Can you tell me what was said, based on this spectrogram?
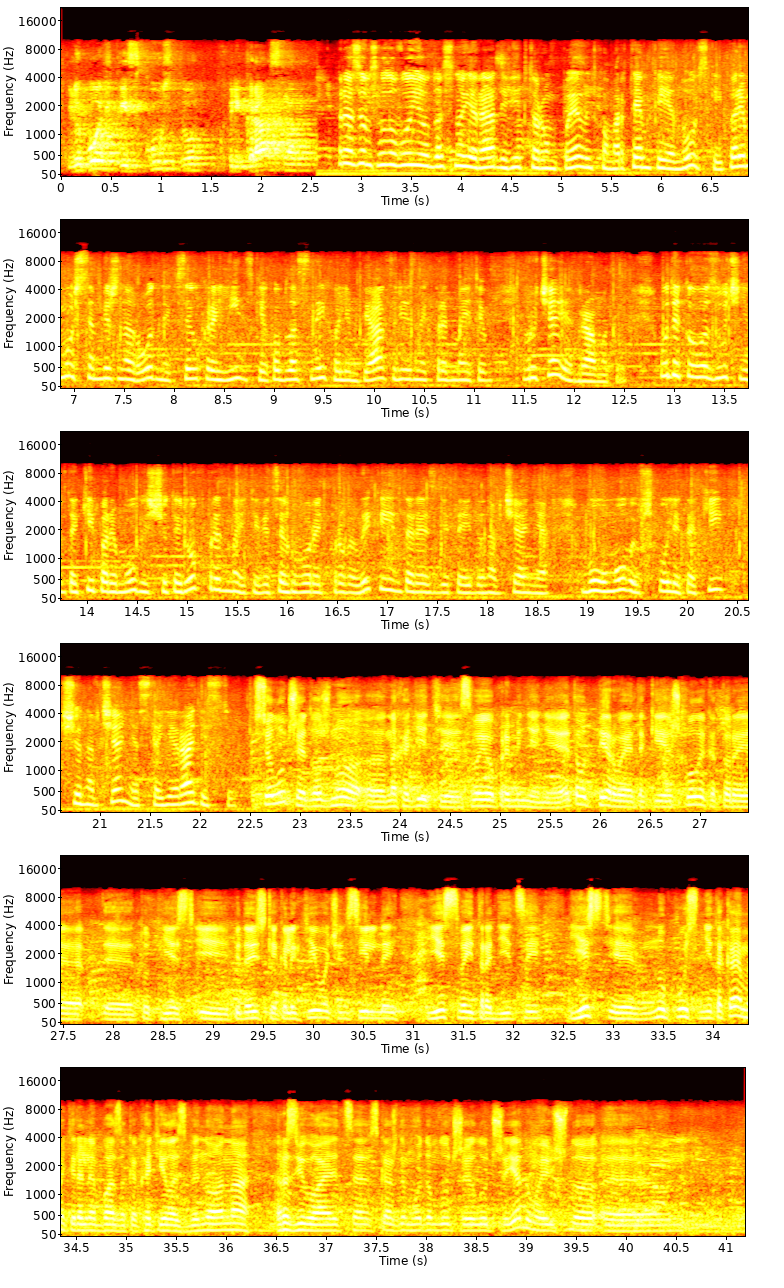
любовь к искусству, к прекрасному. Разом з головою обласної ради Віктором Пелихом, Артем Кияновський, переможцем міжнародних, всеукраїнських, обласних олімпіад з різних предметів, вручає грамоти. У декого з учнів такі перемоги з чотирьох предметів, і це говорить про великий інтерес дітей до навчання, бо умови в школі такі, що навчання стає радістю. Все лучшее должно э, находить э, свое применение. Это вот первые такие школы, которые э, тут есть и педагогический коллектив очень сильный, есть свои традиции, есть, э, ну пусть не такая материальная база, как хотелось бы, но она развивается с каждым годом лучше и лучше. Я думаю, что э,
